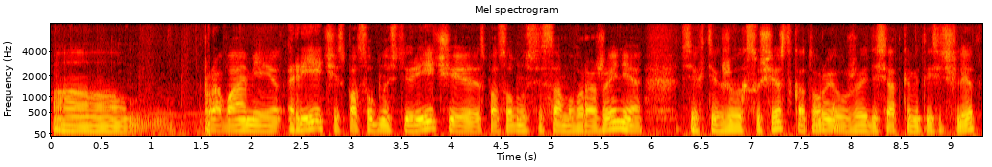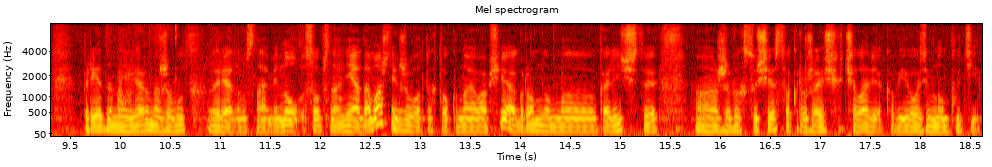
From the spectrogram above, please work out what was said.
а, правами речи, способностью речи, способностью самовыражения всех тех живых существ, которые уже десятками тысяч лет преданно и верно живут рядом с нами. Ну, собственно, не о домашних животных только, но и вообще о огромном э, количестве э, живых существ, окружающих человека в его земном пути.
